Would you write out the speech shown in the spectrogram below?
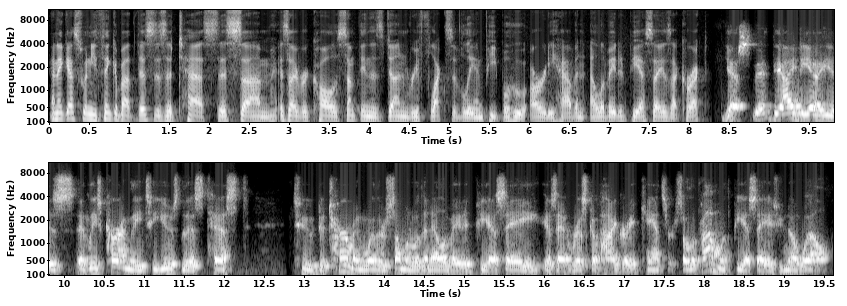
And I guess when you think about this as a test, this, um, as I recall, is something that's done reflexively in people who already have an elevated PSA. Is that correct? Yes. The, the idea is, at least currently, to use this test to determine whether someone with an elevated PSA is at risk of high grade cancer. So, the problem with PSA, as you know well,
